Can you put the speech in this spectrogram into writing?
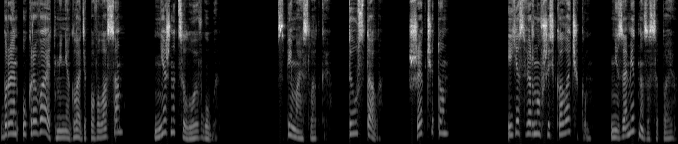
Брен укрывает меня, гладя по волосам, нежно целуя в губы. «Спи, моя сладкая, ты устала», — шепчет он. И я, свернувшись калачиком, незаметно засыпаю.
